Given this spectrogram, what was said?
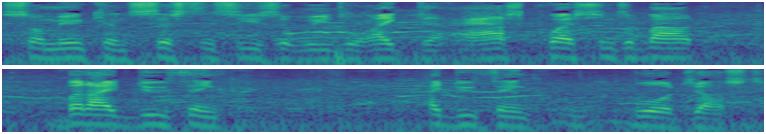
some inconsistencies that we'd like to ask questions about but I do think I do think we'll adjust.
